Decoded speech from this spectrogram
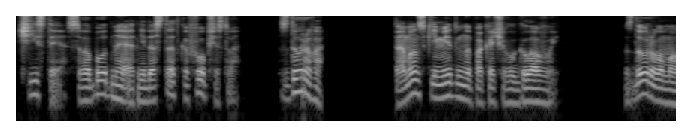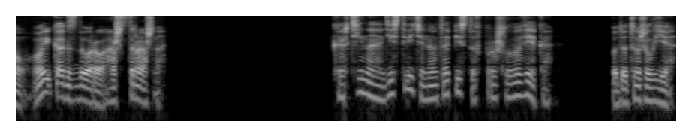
чистое, свободное от недостатков общество. Здорово. Таманский медленно покачивал головой. Здорово, мол, ой, как здорово, аж страшно. Картина действительно утопистов прошлого века, подытожил я.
